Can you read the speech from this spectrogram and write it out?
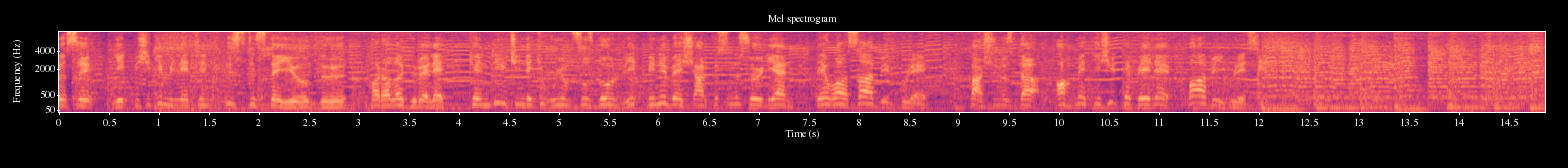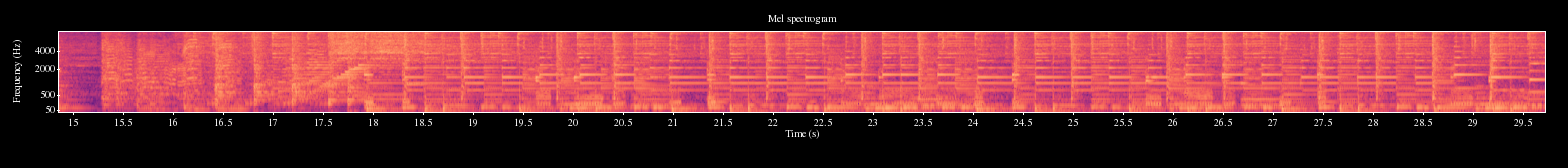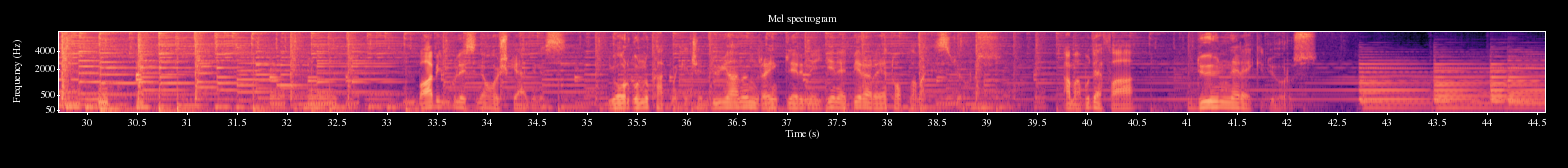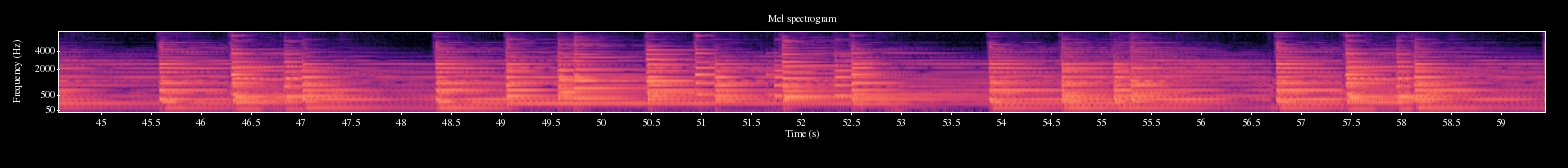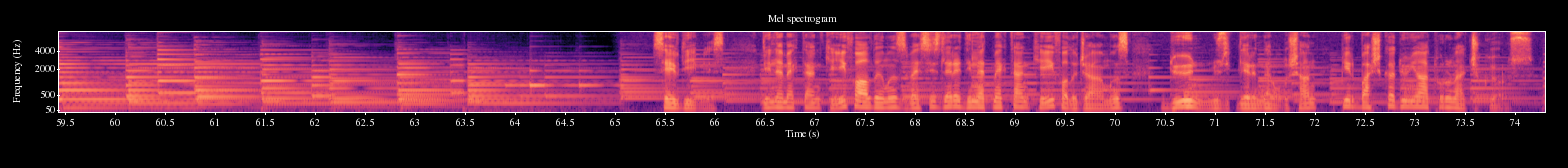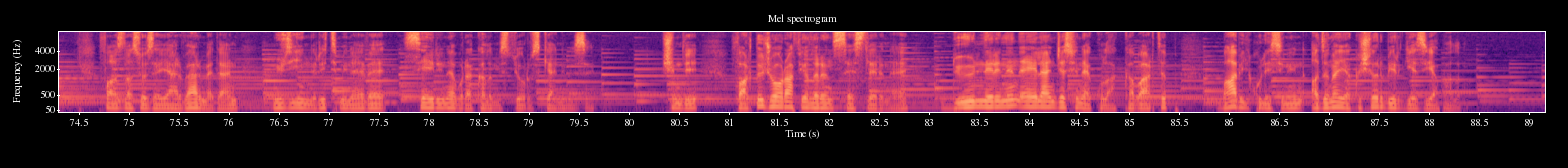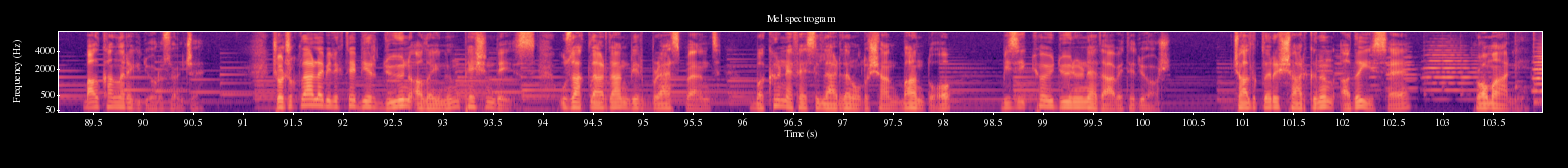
Burası 72 milletin üst üste yığıldığı, harala gürele, kendi içindeki uyumsuzluğun ritmini ve şarkısını söyleyen devasa bir kule. Karşınızda Ahmet Yeşiltepe ile Babil Kulesi. Babil Kulesi'ne hoş geldiniz. Yorgunluk atmak için dünyanın renklerini yine bir araya toplamak istiyoruz. Ama bu defa düğünlere gidiyoruz. Sevdiğimiz, dinlemekten keyif aldığımız ve sizlere dinletmekten keyif alacağımız düğün müziklerinden oluşan bir başka dünya turuna çıkıyoruz. Fazla söze yer vermeden müziğin ritmine ve seyrine bırakalım istiyoruz kendimizi. Şimdi farklı coğrafyaların seslerine, düğünlerinin eğlencesine kulak kabartıp Babil Kulesi'nin adına yakışır bir gezi yapalım. Balkanlara gidiyoruz önce. Çocuklarla birlikte bir düğün alayının peşindeyiz. Uzaklardan bir brass band, bakır nefeslilerden oluşan bando bizi köy düğününe davet ediyor. Çaldıkları şarkının adı ise Romani.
